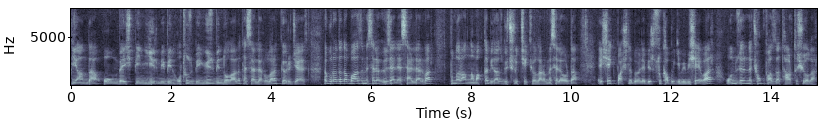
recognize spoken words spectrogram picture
bir anda 15 bin, 20 bin, 30 bin, 100 bin dolarlık eserler olarak göreceğiz. Ve burada da bazı mesela özel eserler var. Bunları anlamakta biraz güçlük çekiyorlar. Mesela orada eşek başlı böyle bir su kabı gibi bir şey var. Onun üzerinde çok fazla tartışıyorlar.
